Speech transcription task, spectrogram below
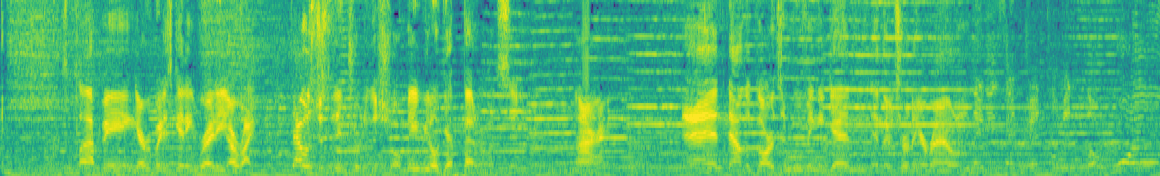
It's clapping. Everybody's getting ready. All right, that was just an intro to the show. Maybe it'll get better. Let's see. All right. And now the guards are moving again, and they're turning around. Ladies and gentlemen, the royal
